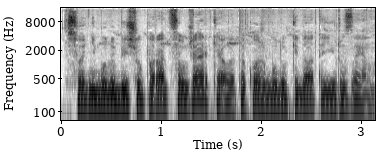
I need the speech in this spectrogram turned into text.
Сьогодні буду більше впиратися в жерки, але також буду кидати і резину.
